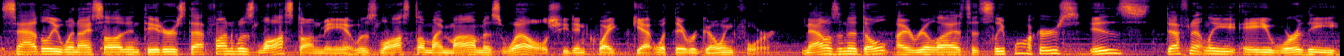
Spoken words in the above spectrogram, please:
Sadly, when I saw it in theaters, that fun was lost on me. It was lost on my mom as well. She didn't quite get what they were going for. Now, as an adult, I realized that Sleepwalkers is definitely a worthy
